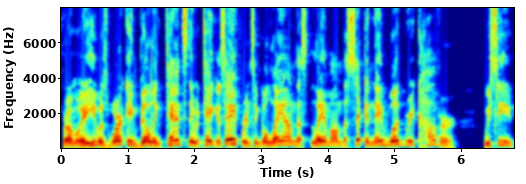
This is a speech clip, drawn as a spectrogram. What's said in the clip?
from where he was working, building tents. They would take his aprons and go lay on the lay them on the sick, and they would recover. We see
